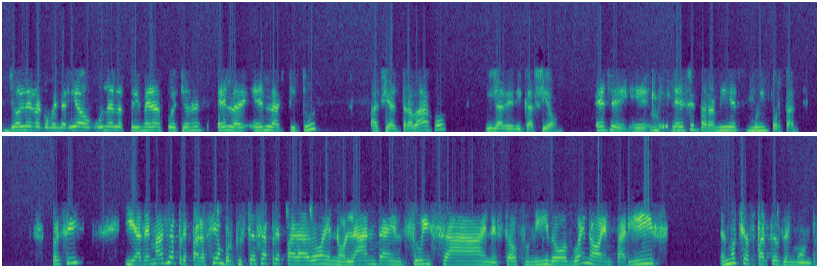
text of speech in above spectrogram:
yo le recomendaría una de las primeras cuestiones es la, es la actitud hacia el trabajo y la dedicación. Ese, eh, ese para mí es muy importante. Pues sí, y además la preparación, porque usted se ha preparado en Holanda, en Suiza, en Estados Unidos, bueno, en París, en muchas partes del mundo.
